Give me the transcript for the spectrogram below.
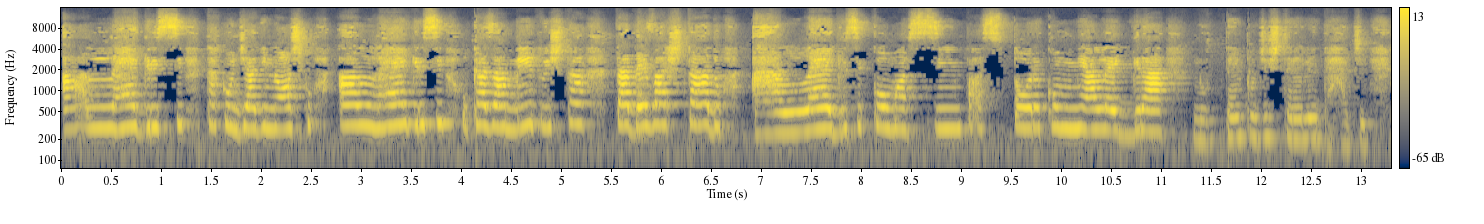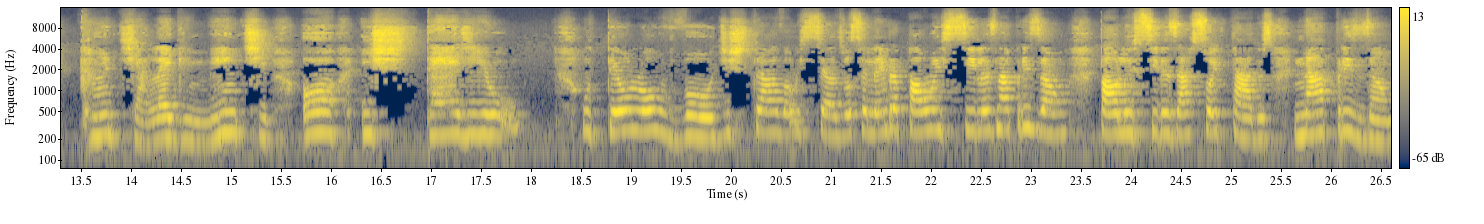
Alegre-se. Tá com diagnóstico? Alegre-se. O casamento está tá devastado? Alegre-se. Como assim, pastora? Como me alegrar no tempo de esterilidade? Cante alegremente, ó estéreo. O teu louvor destrava os céus. Você lembra Paulo e Silas na prisão? Paulo e Silas açoitados na prisão.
